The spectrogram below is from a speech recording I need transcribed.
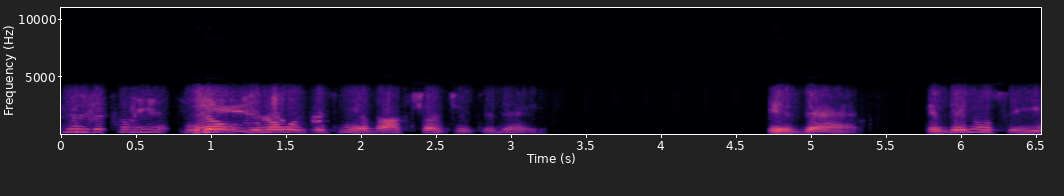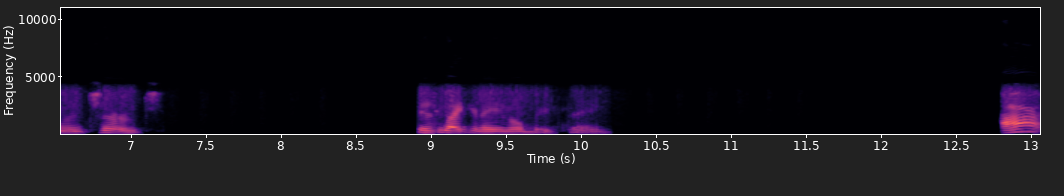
who's the client? You know, you know what gets me about churches today is that if they don't see you in church, it's like it ain't no big thing. I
